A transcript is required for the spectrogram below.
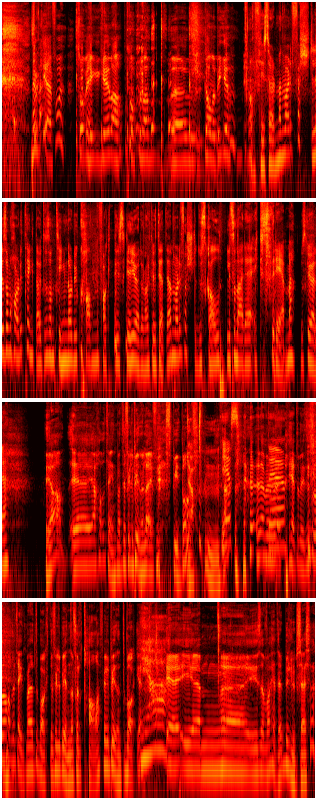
Så ikke jeg få sove hengekøye da, på toppen av uh, Kallepiggen. Å, fy søren. Men hva er det første, liksom, har du tenkt deg ut en sånn ting når du kan faktisk gjøre en aktivitet igjen? Hva er det første du skal, litt sånn der eh, ekstreme du skal gjøre? Ja, eh, jeg hadde tenkt meg til Filippinene og leie speedbåt. Ja. Mm. Yes. Helt oppriktig så hadde jeg tenkt meg tilbake til Filippinene for å ta Filippinene tilbake. Ja. I, I, eh, i hva heter det? Bryllupsreise?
